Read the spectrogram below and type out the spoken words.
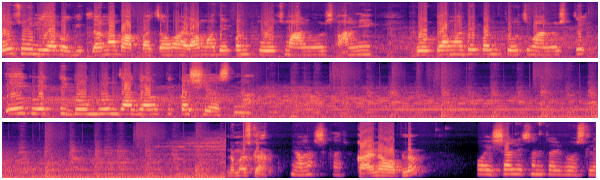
तोच उलिया बघितला ना बापाचा. व्हाळामध्ये पण तोच माणूस आणि गोट्यामध्ये पण तोच माणूस. ते एक व्यक्ती दोन दोन जाग्यावरती कशी असणार? नमस्कार. नमस्कार. काय नाव आपलं? वैशाली संतोष भोसले.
